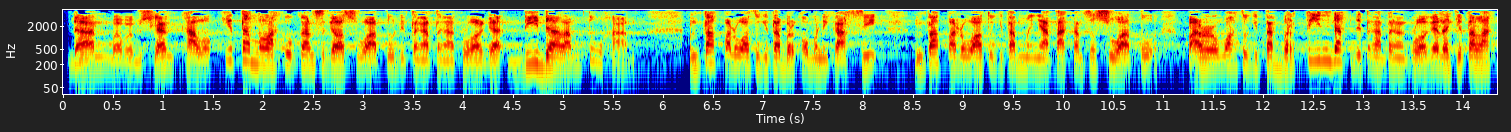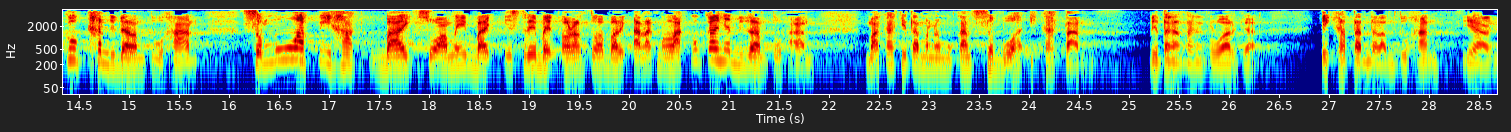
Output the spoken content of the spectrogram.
Dan Bapak Ibu sekalian, kalau kita melakukan segala sesuatu di tengah-tengah keluarga di dalam Tuhan, Entah pada waktu kita berkomunikasi, entah pada waktu kita menyatakan sesuatu, pada waktu kita bertindak di tengah-tengah keluarga dan kita lakukan di dalam Tuhan, semua pihak, baik suami, baik istri, baik orang tua, baik anak melakukannya di dalam Tuhan, maka kita menemukan sebuah ikatan di tengah-tengah keluarga. Ikatan dalam Tuhan yang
